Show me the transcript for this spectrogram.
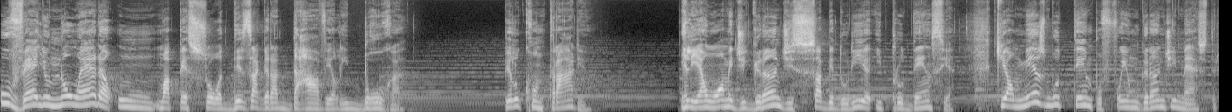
O velho não era um, uma pessoa desagradável e burra. Pelo contrário, ele é um homem de grande sabedoria e prudência, que ao mesmo tempo foi um grande mestre.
